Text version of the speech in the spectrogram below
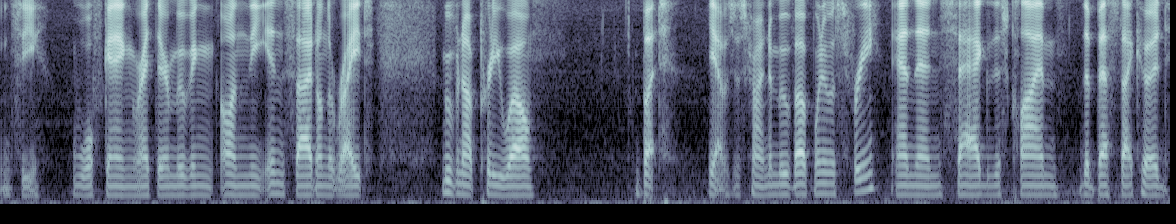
You can see Wolfgang right there moving on the inside on the right, moving up pretty well, but yeah, I was just trying to move up when it was free and then sag this climb the best I could.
